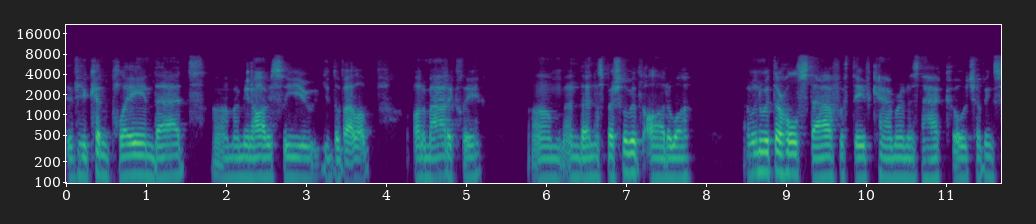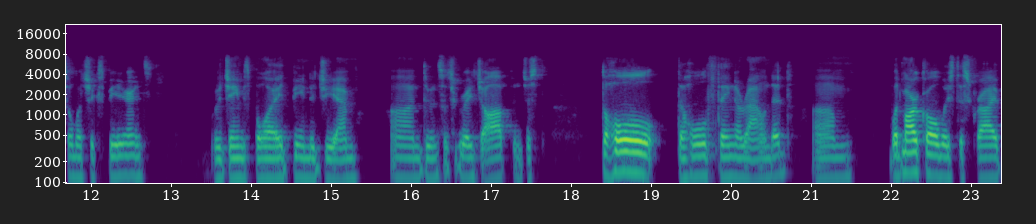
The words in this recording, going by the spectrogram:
if you can play in that, um, I mean, obviously you you develop automatically. Um, and then especially with Ottawa, I mean, with their whole staff, with Dave Cameron as the head coach, having so much experience, with James Boyd being the GM uh, and doing such a great job, and just the whole the whole thing around it. Um, what Mark always described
